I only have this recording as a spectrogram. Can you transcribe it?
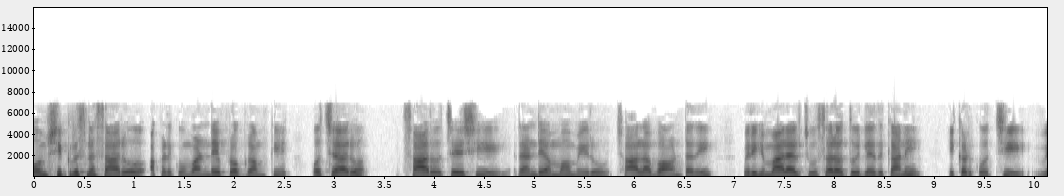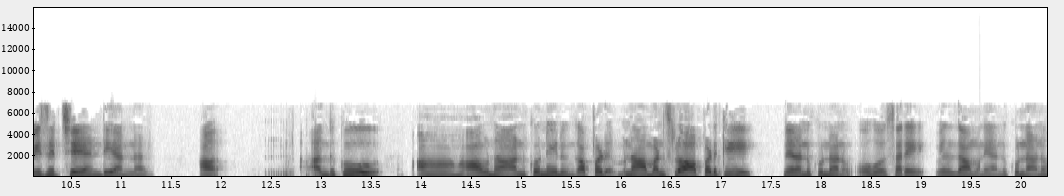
వంశీకృష్ణ సారు అక్కడికి వన్ డే ప్రోగ్రామ్కి వచ్చారు. సార్ వచ్చేసి రండి అమ్మ మీరు చాలా బాగుంటుంది. మీరు హిమాలయాలు చూసారో తెలియదు కానీ ఇక్కడికి వచ్చి విజిట్ చేయండి అన్నారు. అందుకు అవునా అనుకుని నేను అప్పటి నా మనసులో అప్పటికి నేను అనుకున్నాను ఓహో సరే వెళ్దామని అనుకున్నాను.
